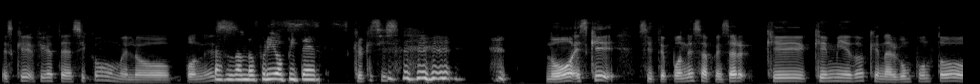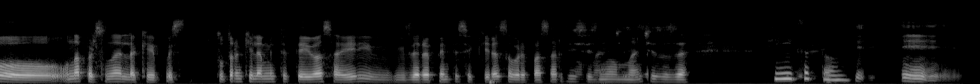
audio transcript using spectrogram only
Es que, fíjate, así como me lo Estás pones, sudando frío, Peter. creo que sí. No, es que si te pones a pensar, qué, qué miedo que en algún punto una persona en la que pues tú tranquilamente te ibas a ir y de repente se quiera sobrepasar, dices, no manches, o sea, Sí, exacto. y, y,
